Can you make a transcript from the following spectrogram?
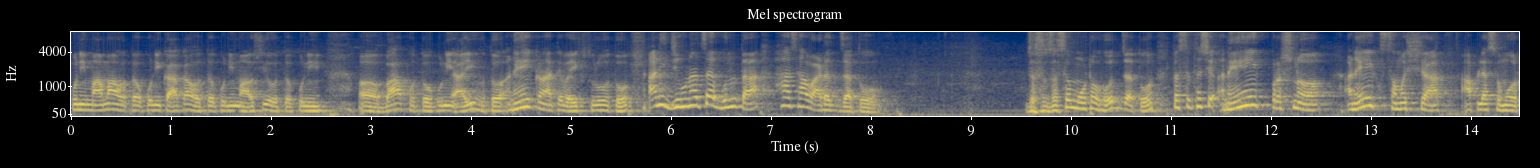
कुणी मामा होतं कुणी काका होतं कुणी मावशी होतं कुणी बाप होतो कुणी आई होतं अनेक नातेवाईक सुरू होतो. आणि जीवनाचा गुंता हा असा वाढत जातो. जसं जसं मोठं होत जातो तसे तसे अनेक प्रश्न अनेक समस्या आपल्यासमोर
